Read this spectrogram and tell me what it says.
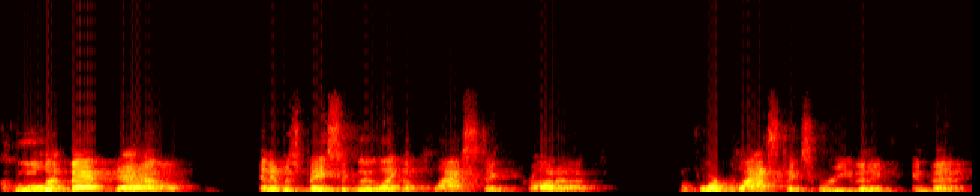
cool it back down, and it was basically like a plastic product before plastics were even invented.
